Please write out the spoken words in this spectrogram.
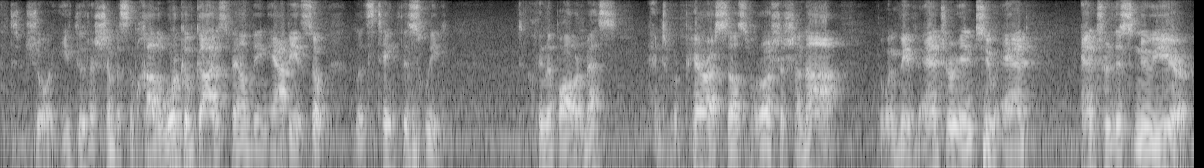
and to joy. The work of God is found being happy, and so let's take this week to clean up all our mess and to prepare ourselves for Rosh Hashanah, that we may enter into and enter this new year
